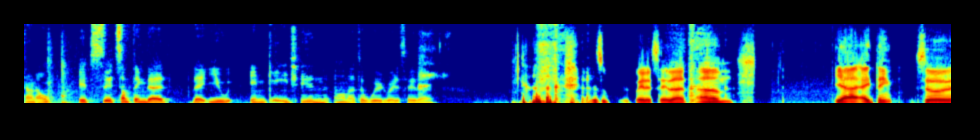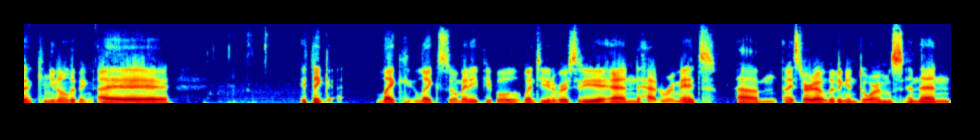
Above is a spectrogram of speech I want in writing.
I don't know, it's it's something that that you engage in. Oh, that's a weird way to say that. it is a weird way to say that. Um, yeah, I think so. Communal living. I, I think, like like so many people, went to university and had roommates. Um, and I started out living in dorms, and then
